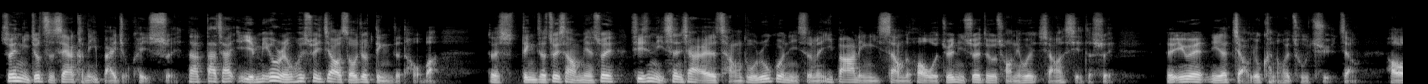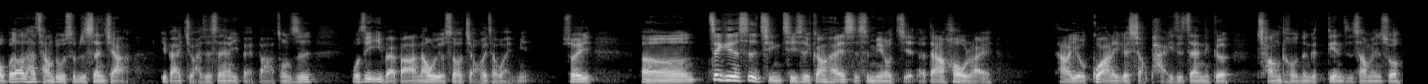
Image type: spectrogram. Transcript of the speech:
所以你就只剩下可能一百九可以睡。那大家也没有人会睡觉的时候就顶着头吧？对，顶着最上面，所以其实你剩下来的长度，如果你什么一八零以上的话，我觉得你睡这个床你会想要斜着睡，对，因为你的脚有可能会出去这样。好，我不知道它长度是不是剩下一百九还是剩下一百八。总之，我自己一百八，然后我有时候脚会在外面，所以呃，这件事情其实刚开始是没有解的，但后来他有挂了一个小牌子在那个床头那个垫子上面说，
